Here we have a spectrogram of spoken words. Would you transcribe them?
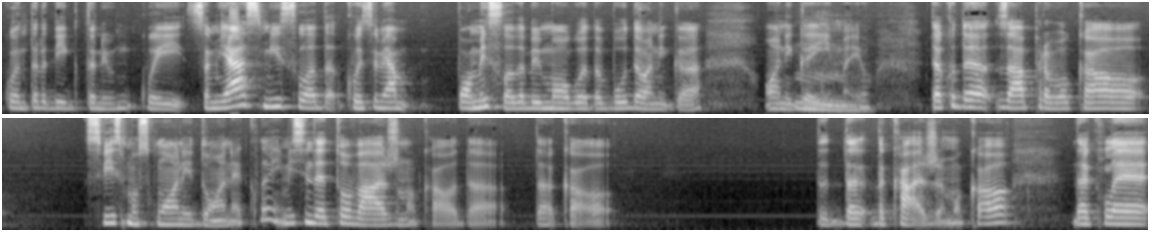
kontradiktorni koji sam ja smislila, da, koji sam ja pomislila da bi mogao da bude, oni ga, oni ga mm. imaju. Tako da zapravo kao svi smo skloni donekle i mislim da je to važno kao da, da kao da, da, da kažemo kao dakle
